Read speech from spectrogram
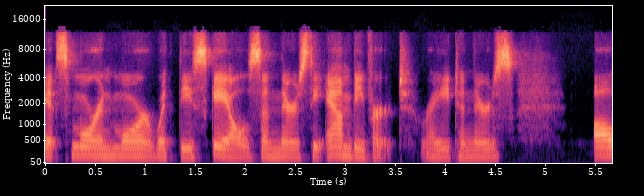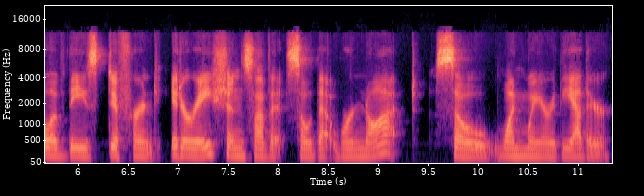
it's more and more with these scales. And there's the ambivert, right? And there's all of these different iterations of it so that we're not so one way or the other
